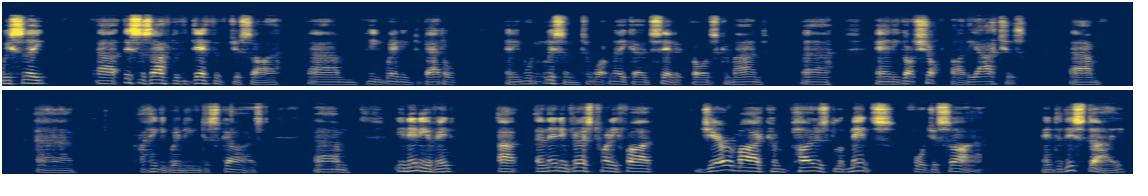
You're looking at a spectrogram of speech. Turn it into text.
we see uh, this is after the death of Josiah. Um, he went into battle and he wouldn't listen to what Necho had said at God's command, uh, and he got shot by the archers. Um, uh, I think he went in disguised. Um, in any event, uh, and then in verse 25, Jeremiah composed laments for Josiah, and to this day,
